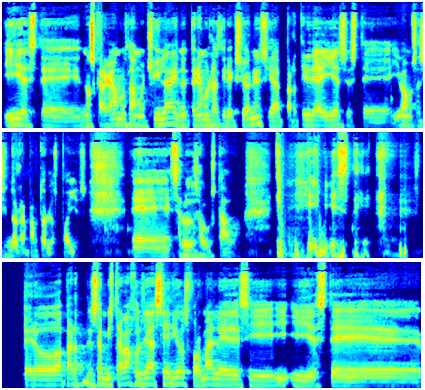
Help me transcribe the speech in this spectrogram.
y este, nos cargábamos la mochila y teníamos las direcciones y a partir de ahí es, este, íbamos haciendo el reparto de los pollos. Eh, saludos a Gustavo. y este, pero aparte, o sea, mis trabajos ya serios, formales y, este,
